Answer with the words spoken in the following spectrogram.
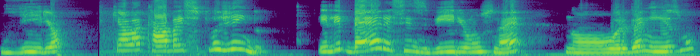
vírion que ela acaba explodindo e libera esses vírions, né, no organismo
